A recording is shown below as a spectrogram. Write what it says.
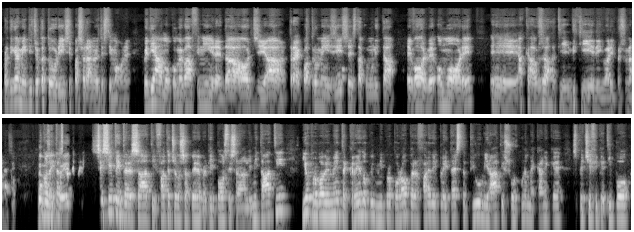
Praticamente i giocatori si passeranno il testimone. Vediamo come va a finire da oggi a 3-4 mesi se questa comunità evolve o muore eh, a causa di, di, chi e dei vari personaggi. Interessante, se siete interessati fatecelo sapere perché i posti saranno limitati. Io probabilmente credo mi proporrò per fare dei playtest più mirati su alcune meccaniche specifiche, tipo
